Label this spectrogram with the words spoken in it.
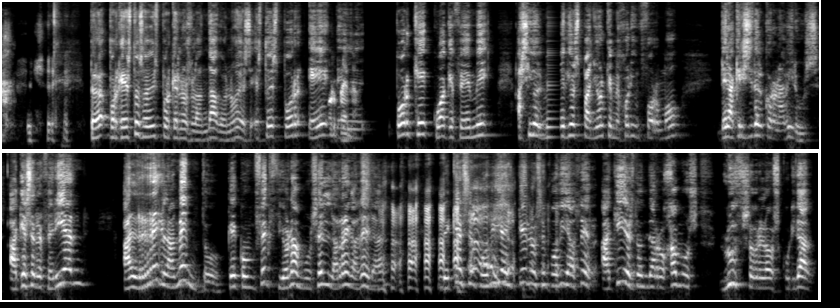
Pero porque esto sabéis por qué nos lo han dado, ¿no? Es, esto es por, eh, Por pena. el- porque Quack FM ha sido el medio español que mejor informó de la crisis del coronavirus. ¿A qué se referían? al reglamento que confeccionamos en la regadera de qué se podía y qué no se podía hacer. Aquí es donde arrojamos luz sobre la oscuridad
